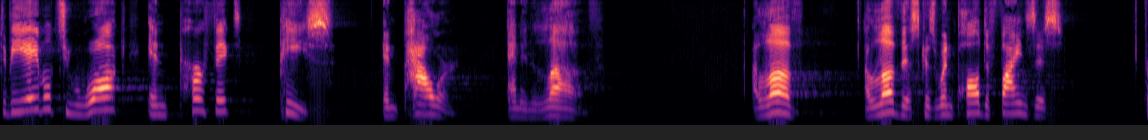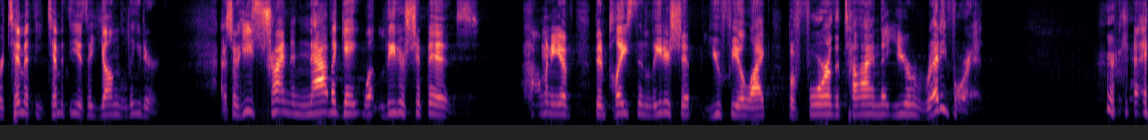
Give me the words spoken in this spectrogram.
to be able to walk in perfect peace, in power, and in love. I love, I love this because when Paul defines this for Timothy, Timothy is a young leader. And so he's trying to navigate what leadership is. How many have been placed in leadership you feel like before the time that you're ready for it? okay.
